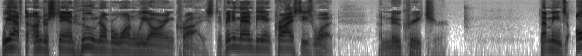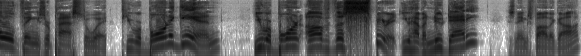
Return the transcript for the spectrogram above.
we have to understand who, number one, we are in Christ. If any man be in Christ, he's what? A new creature. That means old things are passed away. If you were born again, you were born of the Spirit. You have a new daddy. His name's Father God.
